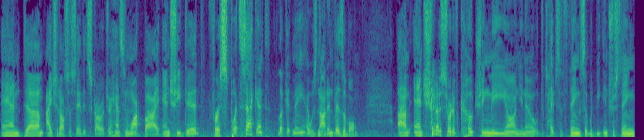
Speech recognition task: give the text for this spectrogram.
And um, I should also say that Scarlett Johansson walked by, and she did, for a split second, look at me. I was not invisible. Um, and she was sort of coaching me on, you know, the types of things that would be interesting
